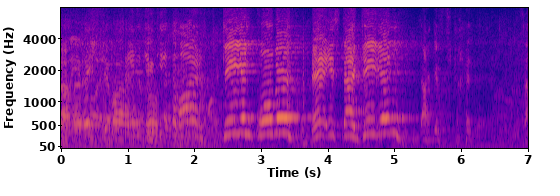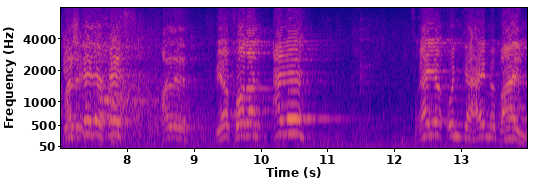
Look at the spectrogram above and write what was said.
Ja. Gegenprobe. Wer ist dagegen? Da gibt es keine. Ich stelle fest, alle. wir fordern alle freie und geheime Wahlen.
